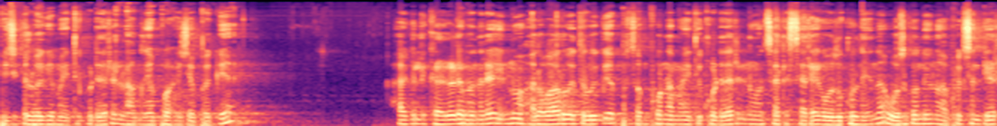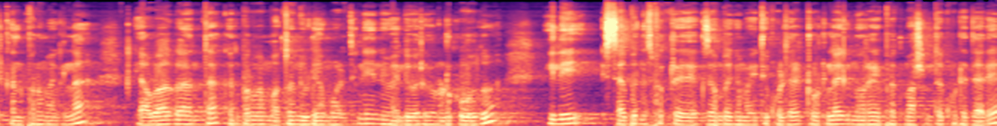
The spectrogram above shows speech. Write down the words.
ಫಿಸಿಕಲ್ ಬಗ್ಗೆ ಮಾಹಿತಿ ಕೊಟ್ಟಿದ್ದಾರೆ ಲಾಂಗ್ ಜಂಪು ಹೈ ಜಂಪ್ ಬಗ್ಗೆ. ಹಾಗೆ ಇಲ್ಲಿ ಕೆಳಗಡೆ ಬಂದರೆ ಇನ್ನೂ ಹಲವಾರು ಇದ್ರ ಬಗ್ಗೆ ಸಂಪೂರ್ಣ ಮಾಹಿತಿ ಕೊಟ್ಟಿದ್ದಾರೆ. ನೀವು ಒಂದು ಸರಿ ಸರಿಯಾಗಿ ಓದ್ಕೊಂಡಿಲ್ಲ ಓದ್ಕೊಂಡು ನೀವು ಅಪ್ಲಿಕೇಶನ್ ಡೇಟ್ ಕನ್ಫರ್ಮ್ ಆಗಿಲ್ಲ. ಯಾವಾಗ ಅಂತ ಕನ್ಫರ್ಮ್ ಆಗಿ ಮತ್ತೊಂದು ವೀಡಿಯೋ ಮಾಡ್ತೀನಿ. ನೀವು ಅಲ್ಲಿವರೆಗೂ ನೋಡ್ಕೋಬೋದು. ಇಲ್ಲಿ ಸಬ್ ಇನ್ಸ್ಪೆಕ್ಟರ್ ಎಕ್ಸಾಮ್ ಬಗ್ಗೆ ಮಾಹಿತಿ ಕೊಟ್ಟಿದ್ದಾರೆ. ಟೋಟಲಾಗಿ ನೂರ ಇಪ್ಪತ್ತು ಮಾರ್ಕ್ಸ್ ಅಂತ ಕೊಟ್ಟಿದ್ದಾರೆ.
